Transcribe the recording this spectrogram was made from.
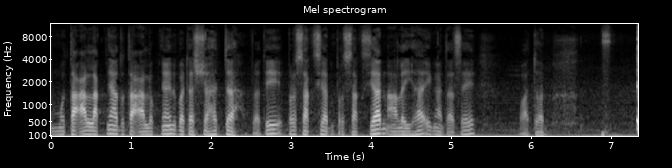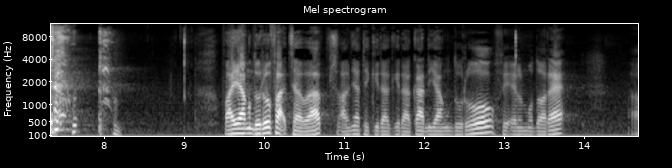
muta'alaknya atau ta'aluknya ini pada syahadah. Berarti persaksian-persaksian alaiha ing atase wadon Fayang duru fak jawab. Soalnya dikira-kirakan yang duru fi'il mudhari e,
